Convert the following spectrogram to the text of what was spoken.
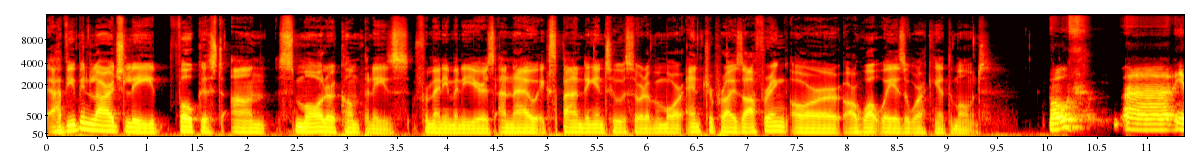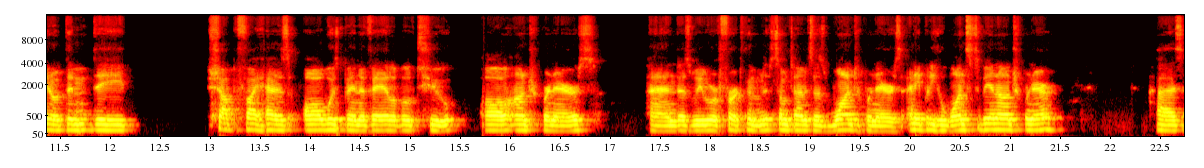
Have you been largely focused on smaller companies for many, many years and now expanding into a sort of a more enterprise offering, or or what way is it working at the moment? Both. Uh, you know, the, the Shopify has always been available to all entrepreneurs. And as we refer to them sometimes as entrepreneurs, anybody who wants to be an entrepreneur has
